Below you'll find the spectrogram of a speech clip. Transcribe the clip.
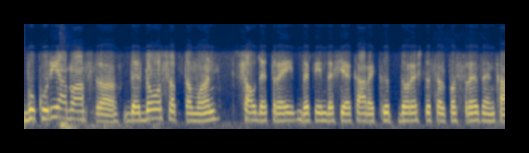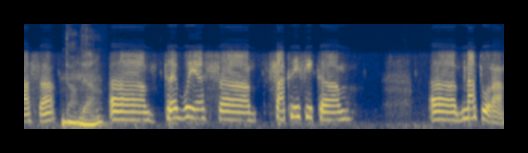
bucuria noastră de două săptămâni sau de trei, depinde fiecare cât dorește să-l păstreze în casă, Da. uh, trebuie să sacrificăm uh, natura.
